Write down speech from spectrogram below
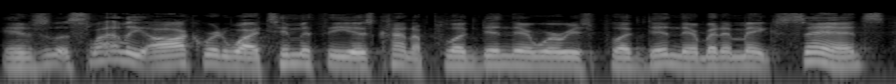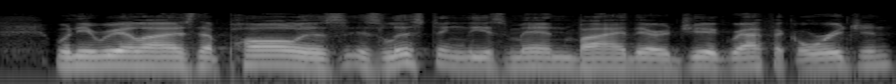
And it's slightly awkward why Timothy is kind of plugged in there where he's plugged in there, but it makes sense when you realize that Paul is, is listing these men by their geographic origin.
